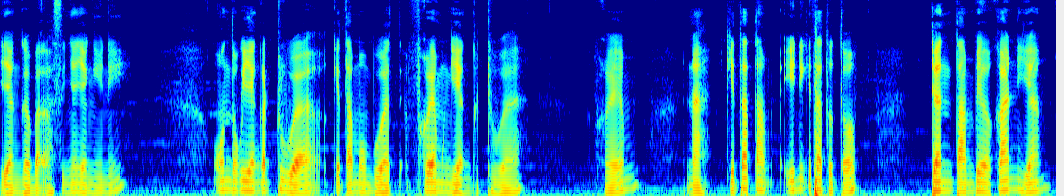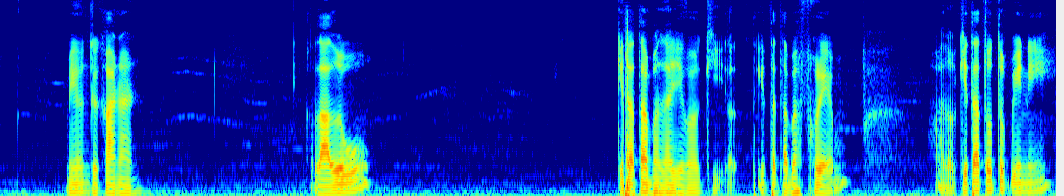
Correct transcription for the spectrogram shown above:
yang gambar aslinya yang ini. Untuk yang kedua kita membuat frame yang kedua. Frame. Nah kita tam ini kita tutup dan tampilkan yang miring ke kanan. Lalu kita tambah layer lagi kita tambah frame. Lalu kita tutup ini.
